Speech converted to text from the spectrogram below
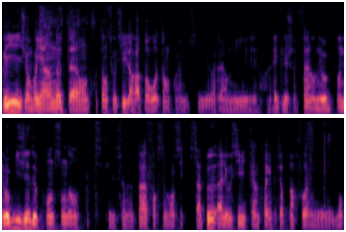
Oui, j'ai envoyé un autre entre temps, c'est aussi le rapport au temps. Quoi. Voilà, on est, avec le cheval, on est, on est obligé de prendre son dent, parce que ça va pas forcément, ça peut aller aussi vite qu'un tracteur parfois, mais bon,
